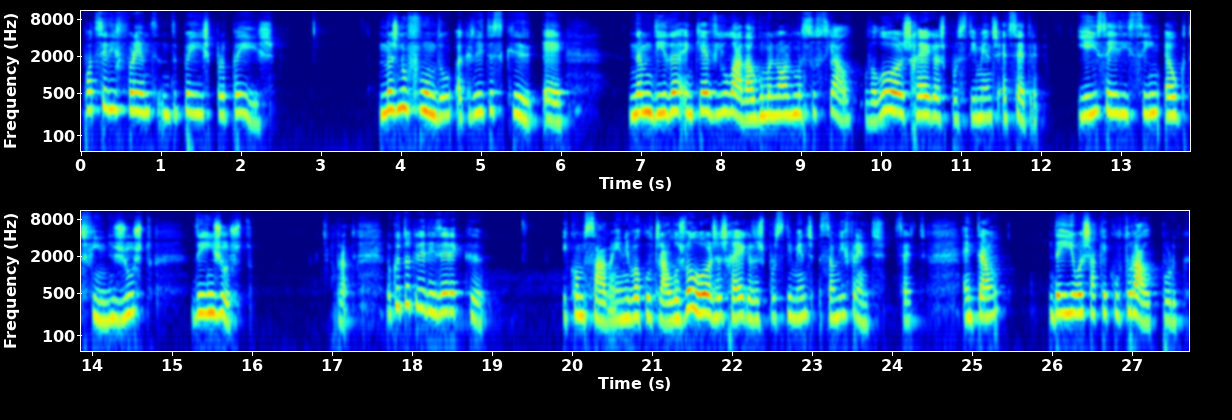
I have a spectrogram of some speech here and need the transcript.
pode ser diferente de país para país. Mas no fundo, acredita-se que é na medida em que é violada alguma norma social, valores, regras, procedimentos, etc. E isso aí sim é o que define justo de injusto. Pronto. O que eu estou a querer dizer é que, e como sabem, a nível cultural, os valores, as regras, os procedimentos são diferentes, certo? Então, daí eu achar que é cultural, porque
